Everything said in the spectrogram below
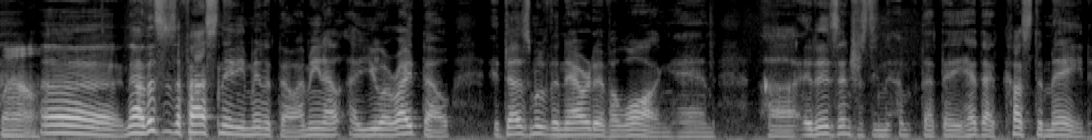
Wow. Uh, now this is a fascinating minute, though. I mean, uh, you are right, though. It does move the narrative along, and uh, it is interesting um, that they had that custom made,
